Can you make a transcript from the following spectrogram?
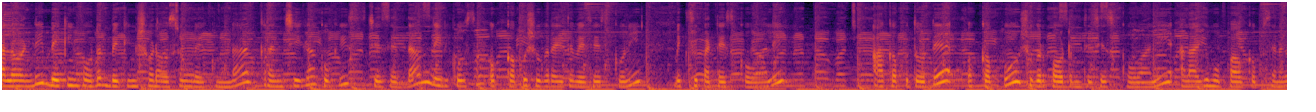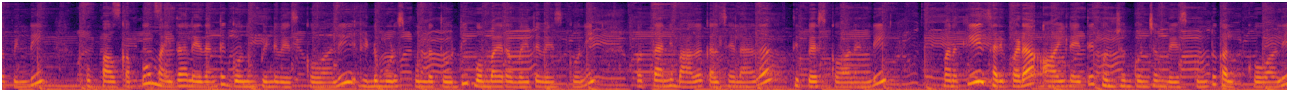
హలో అండి. బేకింగ్ పౌడర్ బేకింగ్ సోడా అవసరం లేకుండా క్రంచీగా కుకీస్ చేసేద్దాం. దీనికోసం ఒక కప్పు షుగర్ అయితే వేసేసుకొని మిక్సీ పట్టేసుకోవాలి. ఆ కప్పుతోటే ఒక కప్పు షుగర్ పౌడర్ని తీసేసుకోవాలి. అలాగే ముప్పావు కప్పు శనగపిండి ముప్పావు కప్పు మైదా లేదంటే గోధుమ పిండి వేసుకోవాలి. రెండు మూడు స్పూన్లతోటి బొంబాయి రవ్వ అయితే వేసుకొని మొత్తాన్ని బాగా కలిసేలాగా తిప్పేసుకోవాలండి. మనకి సరిపడా ఆయిల్ అయితే కొంచెం కొంచెం వేసుకుంటూ కలుపుకోవాలి.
